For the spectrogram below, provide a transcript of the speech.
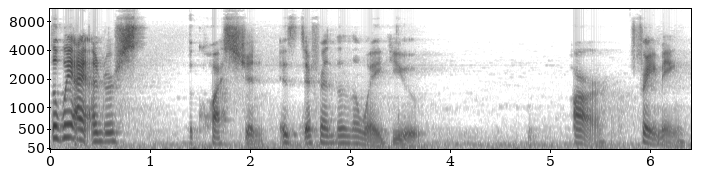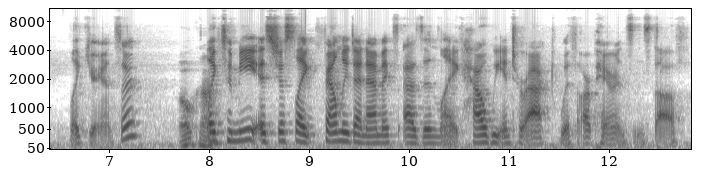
the way I understand the question is different than the way you are framing like your answer. Okay. Like to me, it's just like family dynamics, as in like how we interact with our parents and stuff,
